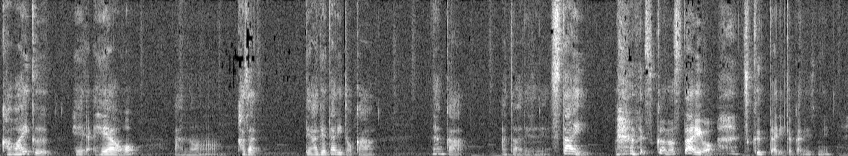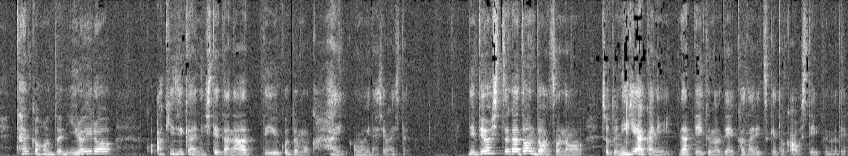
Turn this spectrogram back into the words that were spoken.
可愛く部屋をあの飾ってあげたりとかなんかあとはですねスタイ息子のスタイを 作ったりとかですねなんか本当にいろいろ空き時間にしてたなっていうこともはい思い出しました。で病室がどんどんそのちょっと賑やかになっていくので飾り付けとかをしていくので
